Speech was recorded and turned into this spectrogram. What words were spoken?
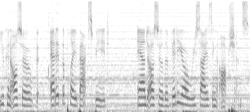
You can also edit the playback speed and also the video resizing options.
